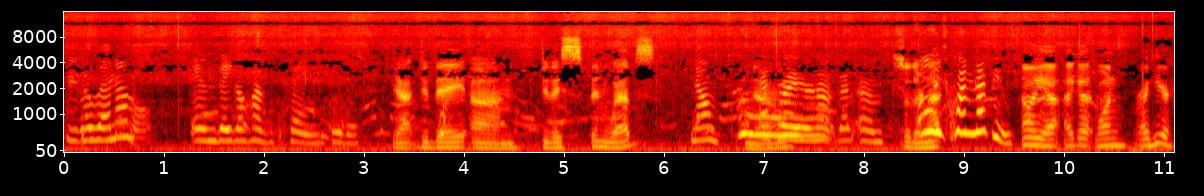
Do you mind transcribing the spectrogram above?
The venom, and they don't have the thing either. Yeah. Do they um do they spin webs? No, No. that's right. They're not. That, um. So they're oh, not. it's climbing up you. Oh yeah, I got one right here.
